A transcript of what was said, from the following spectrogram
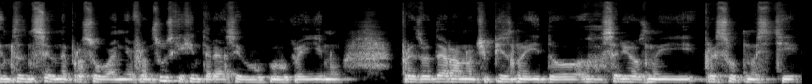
інтенсивне просування французьких інтересів в, Україну призведе рано чи пізно і до серйозної присутності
